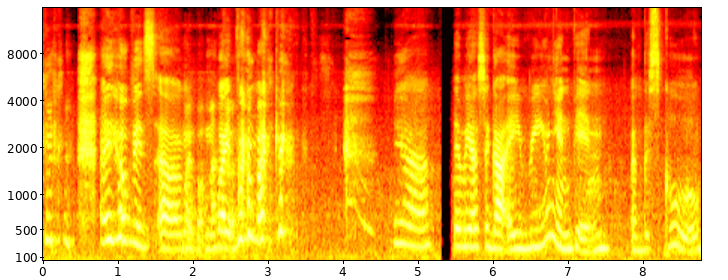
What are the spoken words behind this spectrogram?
I hope it's um Whiteboard marker. whiteboard marker. yeah. Then we also got a reunion pin of the school.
